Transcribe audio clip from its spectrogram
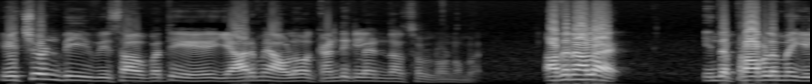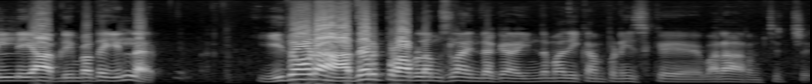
ஹெச் ஒன் பி விசாவை பற்றி யாருமே அவ்வளோவா கண்டுக்கலன்னு தான் சொல்லணும் நம்ம. அதனால் இந்த ப்ராப்ளமே இல்லையா அப்படின்னு பார்த்தா இல்லை. இதோட அதர் ப்ராப்ளம்ஸ்லாம் இந்த க- இந்த மாதிரி கம்பெனிஸ்க்கு வர ஆரம்பிச்சிச்சு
